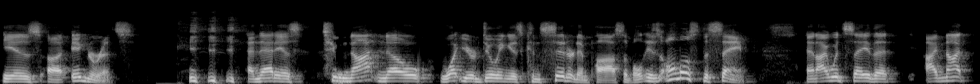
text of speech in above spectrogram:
is uh, ignorance. and that is to not know what you're doing is considered impossible is almost the same. And I would say that I'm not,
